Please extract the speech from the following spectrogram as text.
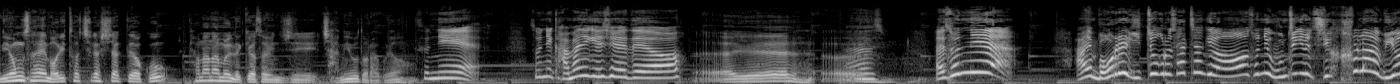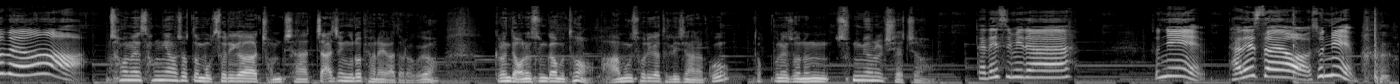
미용사의 머리 터치가 시작되었고 편안함을 느껴서인지 잠이 오더라고요. 손님. 손님 가만히 계셔야 돼요. 아, 예. 어, 아, 아, 손님! 아니, 머리를 이쪽으로 살짝요. 손님 움직이면 지가 큰일 나요. 위험해요. 처음엔 상냥하셨던 목소리가 점차 짜증으로 변해가더라고요. 그런데 어느 순간부터 아무 소리가 들리지 않았고 덕분에 저는 숙면을 취했죠. 다 됐습니다. 손님, 다 됐어요. 손님.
